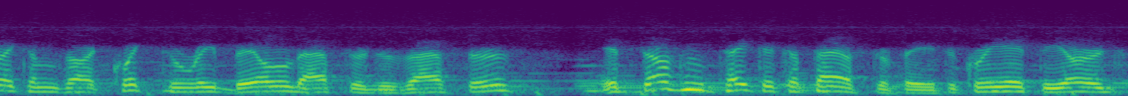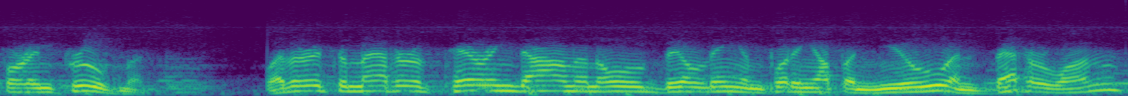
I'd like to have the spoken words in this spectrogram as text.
Americans are quick to rebuild after disasters, it doesn't take a catastrophe to create the urge for improvement. Whether it's a matter of tearing down an old building and putting up a new and better one,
